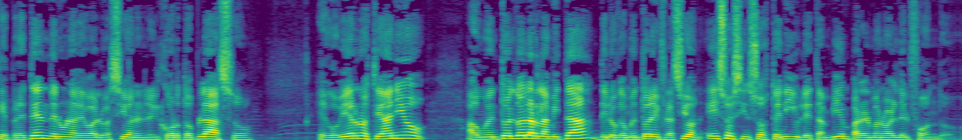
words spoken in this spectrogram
que pretenden una devaluación en el corto plazo, el gobierno este año aumentó el dólar la mitad de lo que aumentó la inflación. Eso es insostenible también para el manual del fondo.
